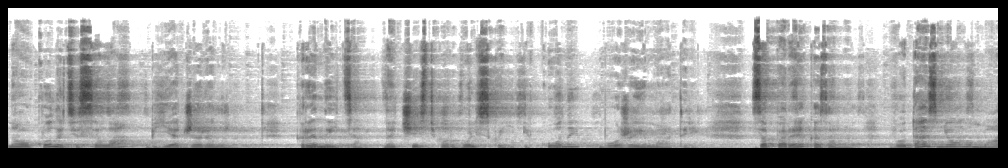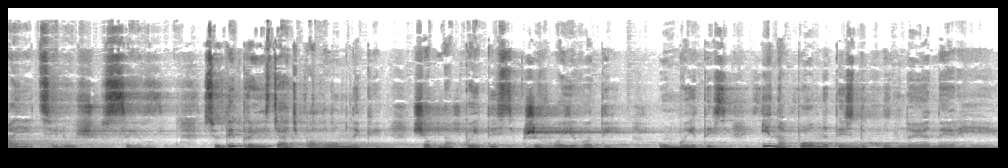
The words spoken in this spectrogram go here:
На околиці села б'є джерело, криниця на честь воргольської ікони Божої Матері. За переказами, вода з нього має цілющу силу. Сюди приїздять паломники, щоб напитись живої води, умитись і наповнитись духовною енергією.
